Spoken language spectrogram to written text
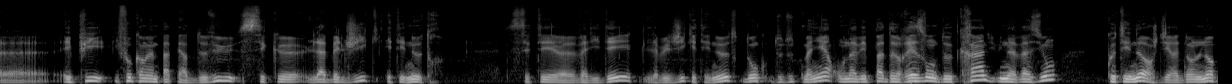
Euh, et puis, il faut quand même pas perdre de vue, c'est que la Belgique était neutre. C'était euh, validé, la Belgique était neutre, donc de toute manière, on n'avait pas de raison de craindre une invasion côté nord, je dirais, dans le nord,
